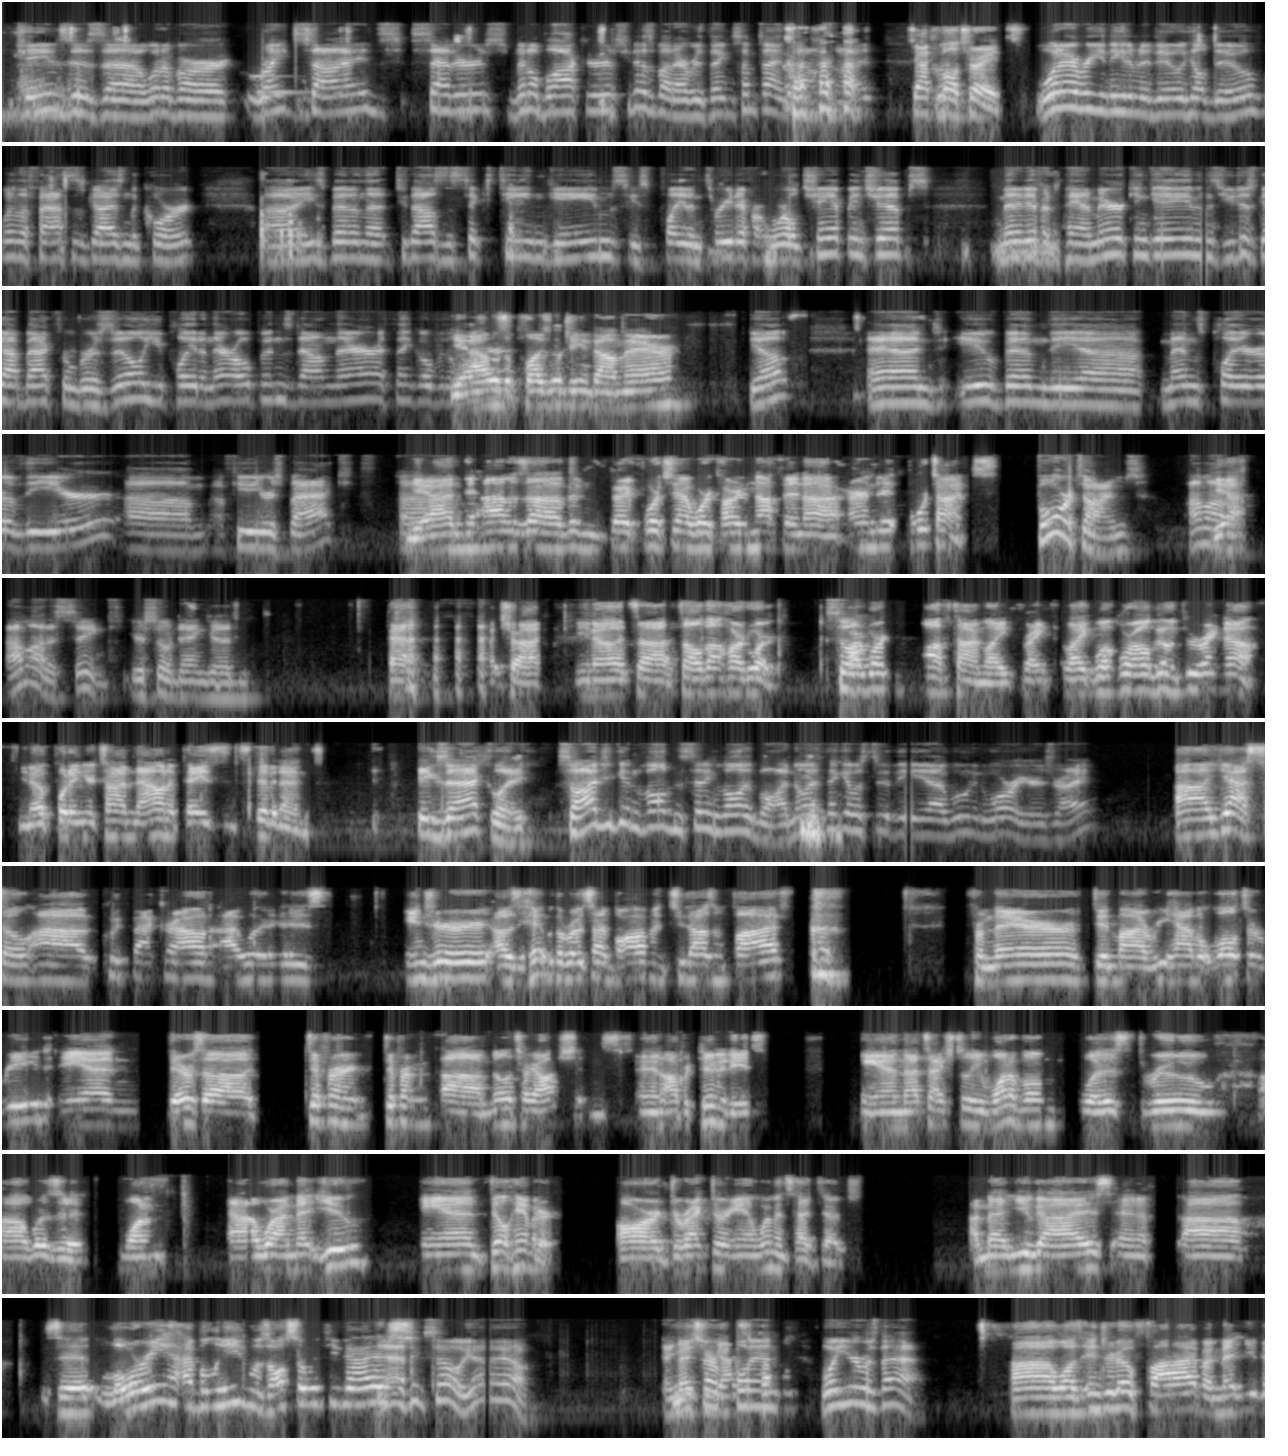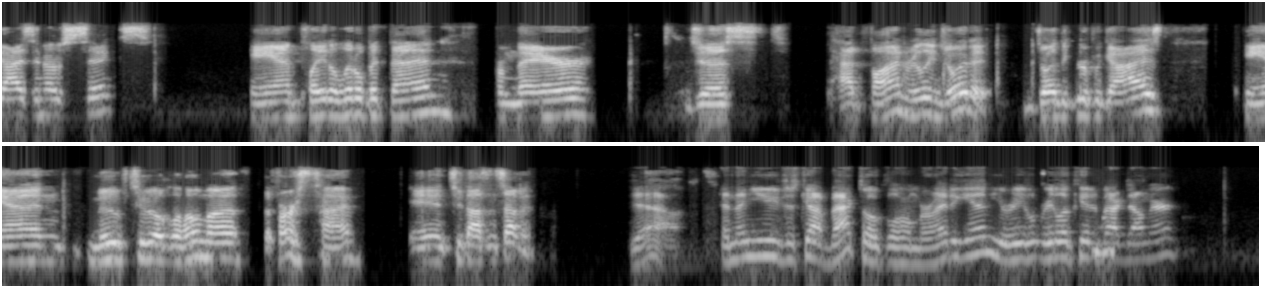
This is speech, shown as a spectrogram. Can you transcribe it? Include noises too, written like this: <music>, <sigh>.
James is uh, one of our right sides setters, middle blockers. He does about everything. Sometimes outside <laughs> Jack of all trades. whatever you need him to do, he'll do. One of the fastest guys in the court. Uh, he's been in the 2016 games. He's played in three different world championships, many different Pan American games. You just got back from Brazil. You played in their opens down there, I think, over the Yeah, winter. it was a pleasure being down there. Yep. And you've been the uh, men's player of the year um, a few years back. Uh, yeah, I was uh, been very fortunate. I worked hard enough and uh, earned it four times. four times. I'm out. Yeah. Of, I'm out of sync. You're so dang good. Yeah, I try. You know, it's uh, it's all about hard work. So hard work off time, like right, like what we're all going through right now. You know, put in your time now and it pays its dividends. Exactly. So how'd you get involved in sitting volleyball? I know I think it was through the uh, Wounded Warriors, right? Uh, yeah. So, uh, quick background: I was injured. I was hit with a roadside bomb in 2005. <clears throat> From there, did my rehab at Walter Reed, and there's a different different uh, military options and opportunities, and that's actually one of them was through uh, what is it one uh, where I met you and Bill Hamiter, our director and women's head coach. I met you guys, and uh, is it Lori? I believe was also with you guys. Yeah, I think so. Yeah, yeah. And Met you you started a playing. couple- What year was that? Uh, was injured 05. I met you guys in 06 and played a little bit then. From there, just had fun, really enjoyed it. Enjoyed the group of guys and moved to Oklahoma the first time in 2007. Yeah. And then you just got back to Oklahoma, right? Again, you re- relocated back down there.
